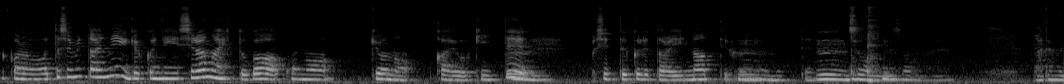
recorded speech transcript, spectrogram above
だから私みたいに逆に知らない人がこの今日の回を聞いうん。て知ってくれたらいいなっていうふうに思って。うん、うんそうねそうね。まあでも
